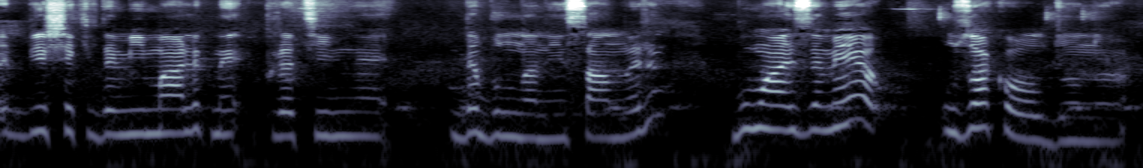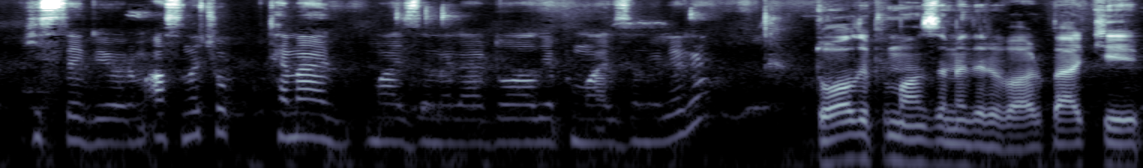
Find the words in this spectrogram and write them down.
bir şekilde mimarlık pratiğinde bulunan insanların bu malzemeye uzak olduğunu hissediyorum. Aslında çok temel malzemeler, doğal yapı malzemeleri. Doğal yapı malzemeleri var. Belki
